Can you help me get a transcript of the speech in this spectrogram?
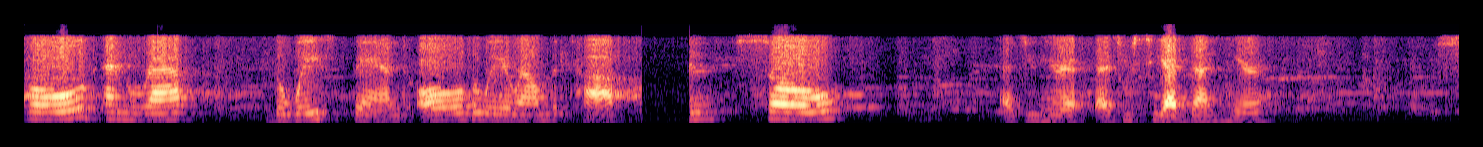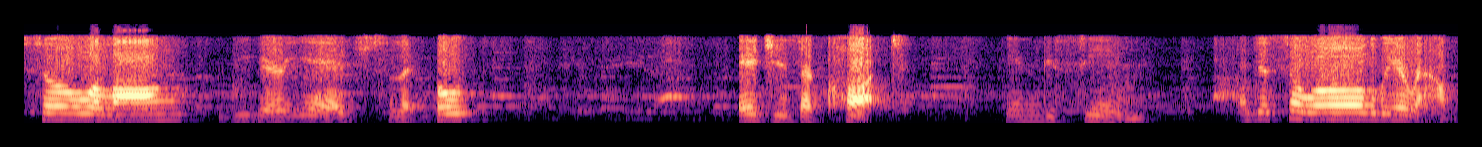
Hold and wrap the waistband all the way around the top. And sew, as you hear, as you see I've done here, sew along the very edge so that both edges are caught in the seam. And just sew all the way around.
